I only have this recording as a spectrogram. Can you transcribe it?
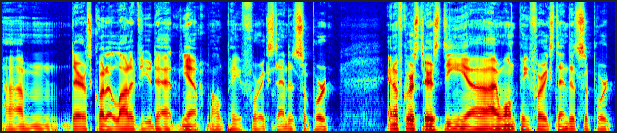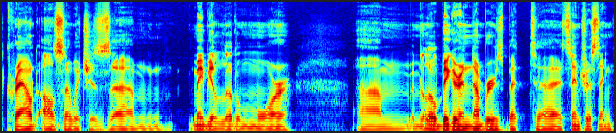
um, there's quite a lot of you that, yeah, I'll pay for extended support. And of course, there's the uh, I won't pay for extended support crowd also, which is um, maybe a little more, um, a little bigger in numbers, but uh, it's interesting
